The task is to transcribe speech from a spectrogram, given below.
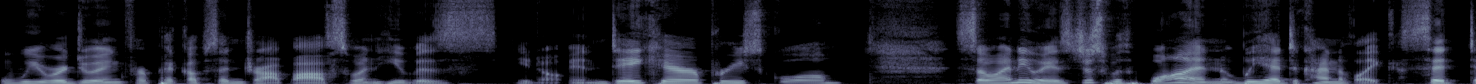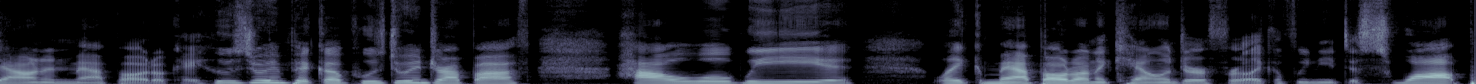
we were doing for pickups and drop offs when he was, you know, in daycare, preschool. So, anyways, just with one, we had to kind of like sit down and map out okay, who's doing pickup, who's doing drop off, how will we like map out on a calendar for like if we need to swap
